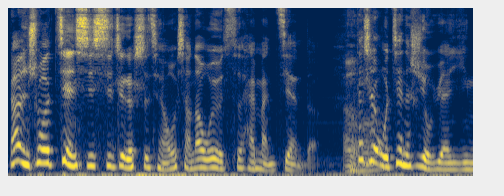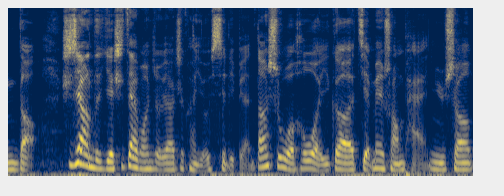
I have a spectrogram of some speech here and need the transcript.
然后你说贱兮兮这个事情，我想到我有一次还蛮贱的。但是我见的是有原因的，是这样的，也是在王者荣耀这款游戏里边。当时我和我一个姐妹双排，女生，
